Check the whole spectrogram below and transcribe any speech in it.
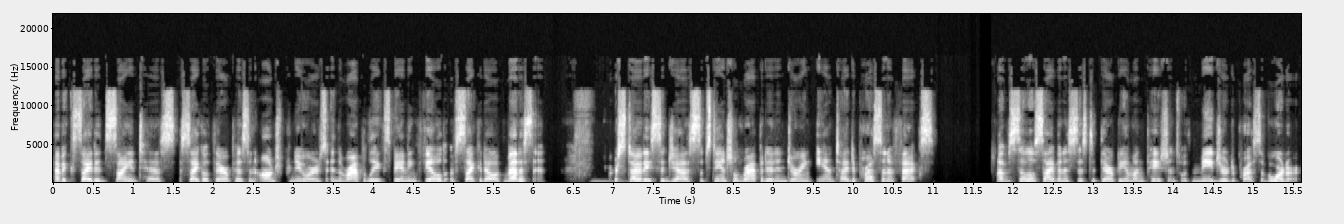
have excited scientists, psychotherapists, and entrepreneurs in the rapidly expanding field of psychedelic medicine. Mm. Our studies suggest substantial, rapid, and enduring antidepressant effects of psilocybin assisted therapy among patients with major depressive order.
